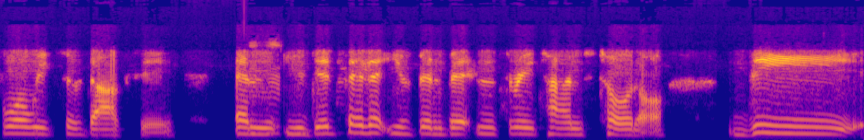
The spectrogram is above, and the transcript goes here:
four weeks of doxy. And mm-hmm. you did say that you've been bitten three times total. The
